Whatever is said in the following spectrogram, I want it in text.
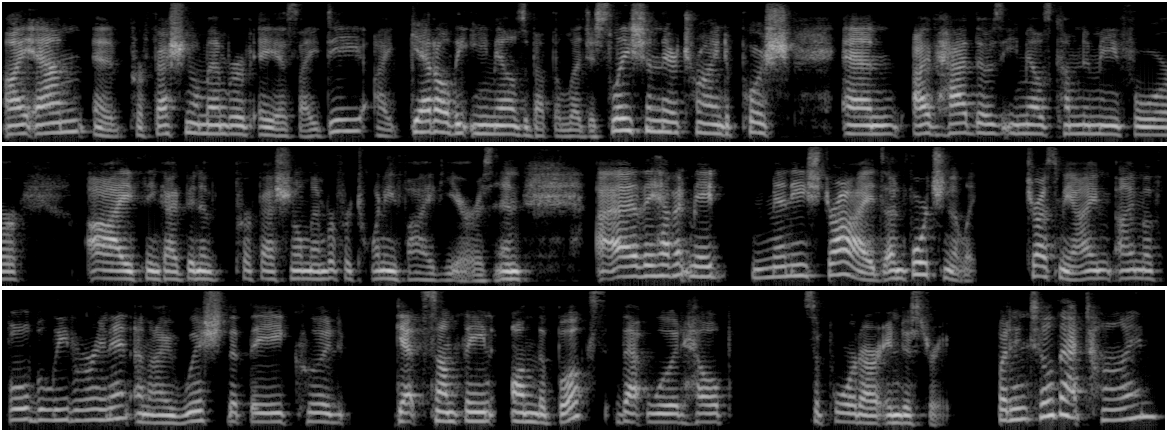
I am a professional member of ASID. I get all the emails about the legislation they're trying to push. And I've had those emails come to me for, I think I've been a professional member for 25 years. And uh, they haven't made many strides, unfortunately. Trust me, I'm, I'm a full believer in it. And I wish that they could get something on the books that would help support our industry. But until that time,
